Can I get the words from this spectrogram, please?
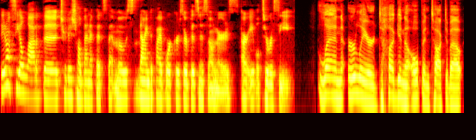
They don't see a lot of the traditional benefits that most nine to five workers or business owners are able to receive. Len, earlier, Doug in the open talked about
